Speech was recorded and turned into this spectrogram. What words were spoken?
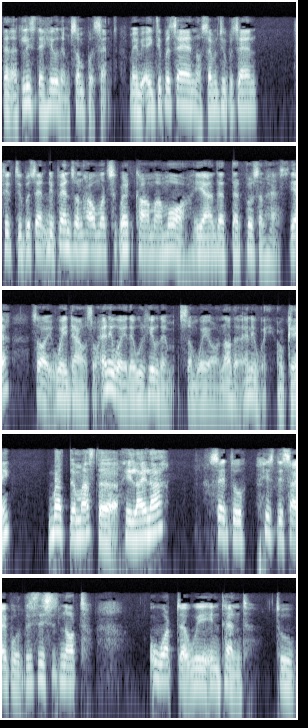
then at least they heal them some percent, maybe eighty percent or seventy percent. 50% depends on how much bad karma more, yeah, that that person has, yeah? So it way down. So anyway, they would heal them some way or another anyway, okay? But the master Hilala said to his disciple, this is not what uh, we intend to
